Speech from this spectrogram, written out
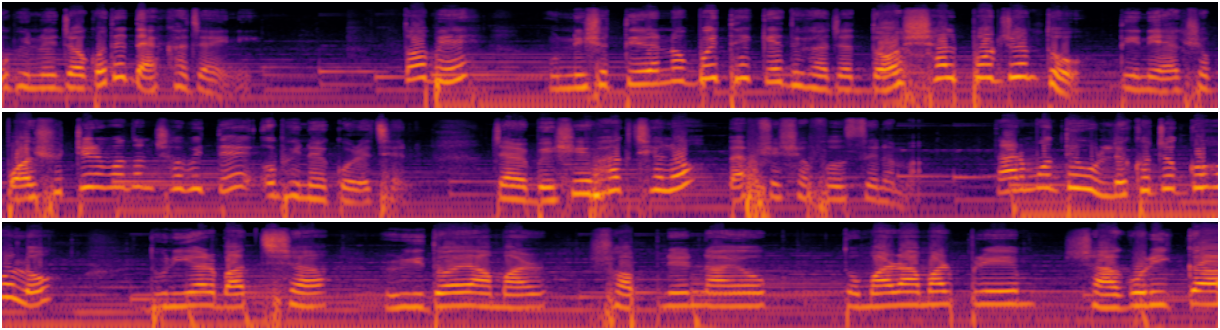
অভিনয় জগতে দেখা যায়নি। তবে উনিশশো তিরানব্বই থেকে দু হাজার দশ সাল পর্যন্ত তিনি একশো পঁয়ষট্টির মতন ছবিতে অভিনয় করেছেন, যার বেশিরভাগ ছিল ব্যবসা সফল সিনেমা। তার মধ্যে উল্লেখযোগ্য হল দুনিয়ার বাদশা হৃদয় আমার, স্বপ্নের নায়ক, তোমার আমার প্রেম, সাগরিকা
